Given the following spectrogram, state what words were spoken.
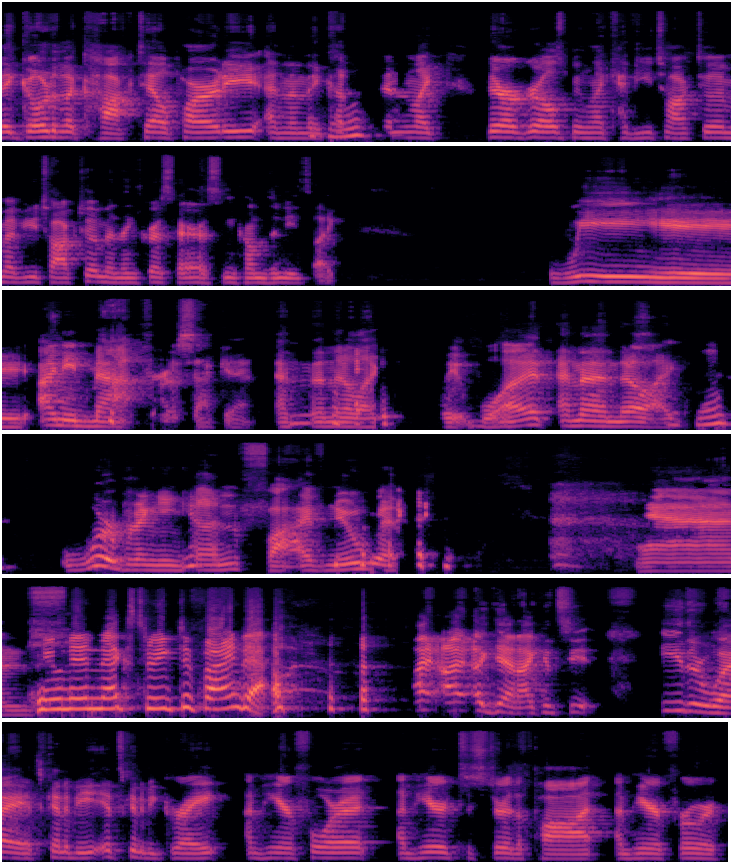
they go to the cocktail party, and then they mm-hmm. come and like there are girls being like, "Have you talked to him? Have you talked to him?" And then Chris Harrison comes and he's like, "We, I need Matt for a second. And then they're like, "Wait, what?" And then they're like, mm-hmm. "We're bringing in five new women." and tune in next week to find out. I, I again, I can see it. Either way, it's gonna be it's gonna be great. I'm here for it. I'm here to stir the pot. I'm here for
